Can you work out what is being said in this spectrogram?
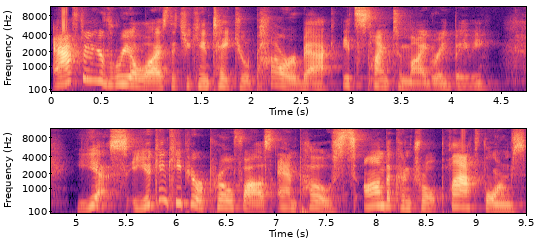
After you've realized that you can take your power back, it's time to migrate, baby. Yes, you can keep your profiles and posts on the control platforms,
